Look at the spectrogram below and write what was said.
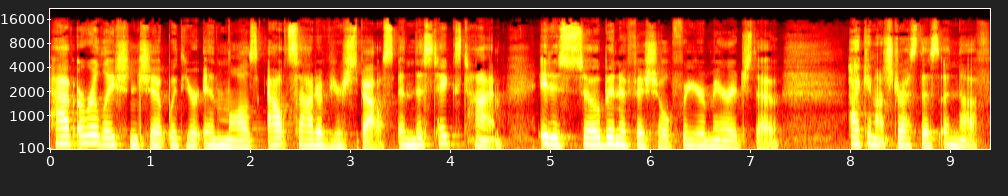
have a relationship with your in laws outside of your spouse. And this takes time. It is so beneficial for your marriage, though. I cannot stress this enough.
